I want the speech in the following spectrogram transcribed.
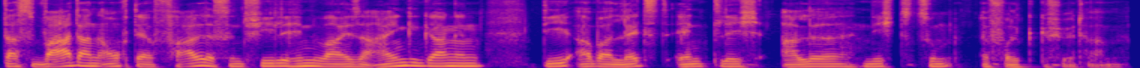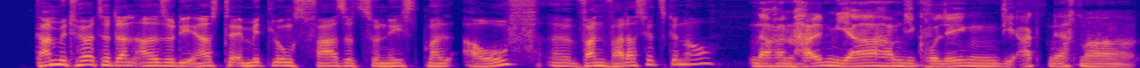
Das war dann auch der Fall. Es sind viele Hinweise eingegangen, die aber letztendlich alle nicht zum Erfolg geführt haben. Damit hörte dann also die erste Ermittlungsphase zunächst mal auf. Äh, wann war das jetzt genau? Nach einem halben Jahr haben die Kollegen die Akten erstmal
